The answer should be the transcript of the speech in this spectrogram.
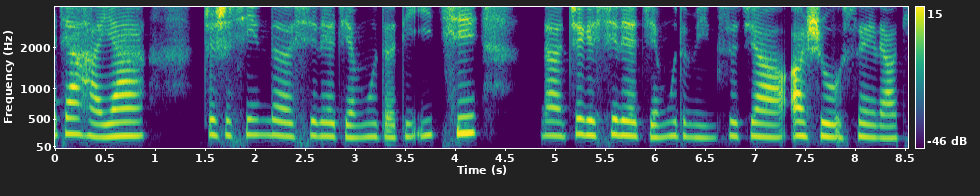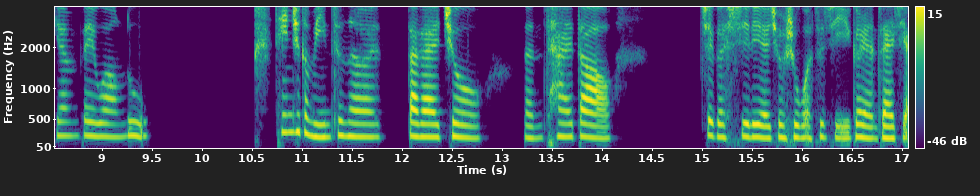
大家好呀！这是新的系列节目的第一期。那这个系列节目的名字叫《二十五岁聊天备忘录》。听这个名字呢，大概就能猜到这个系列就是我自己一个人在讲。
